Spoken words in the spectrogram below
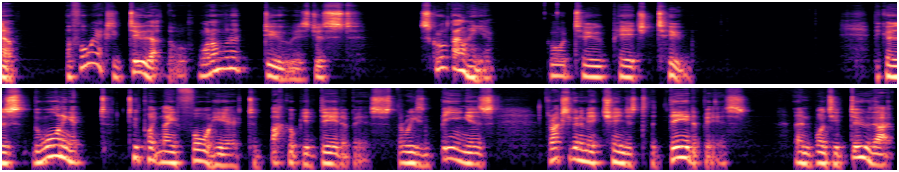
Now, before we actually do that though, what I'm going to do is just scroll down here, go to page 2. Because the warning at 2.94 here to back up your database. The reason being is they're actually going to make changes to the database. And once you do that,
